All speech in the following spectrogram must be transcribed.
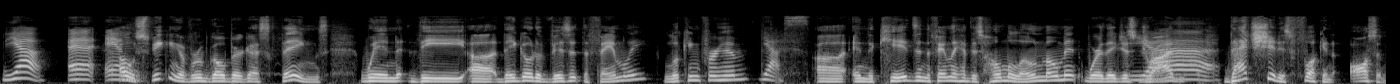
Yeah, and Oh, speaking of Rube Goldberg esque things, when the uh, they go to visit the family looking for him, yes, uh, and the kids and the family have this Home Alone moment where they just Yeah. drive. That shit is fucking awesome.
